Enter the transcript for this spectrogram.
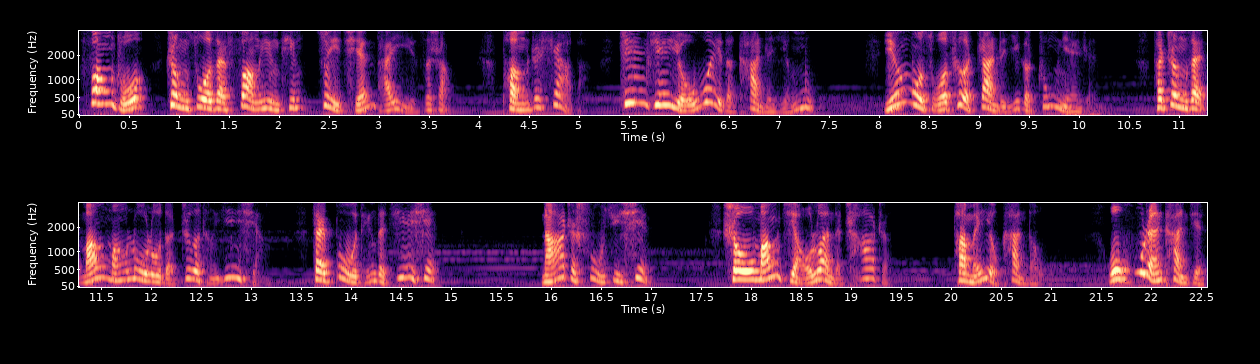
方卓正坐在放映厅最前排椅子上，捧着下巴，津津有味地看着荧幕。荧幕左侧站着一个中年人，他正在忙忙碌碌地折腾音响，在不停地接线，拿着数据线，手忙脚乱地插着。他没有看到我。我忽然看见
